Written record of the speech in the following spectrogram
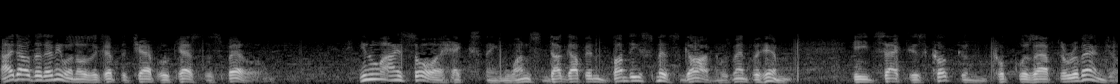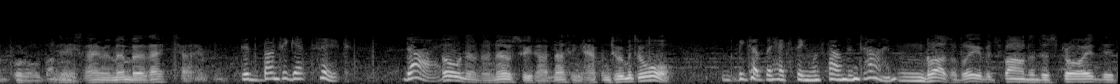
I doubt that anyone knows except the chap who cast the spell. You know, I saw a hex thing once dug up in Bundy Smith's garden. It was meant for him. He'd sacked his cook, and cook was after revenge on poor old Bundy. Yes, I remember that time. Did Bunty get sick? Die? Oh, no, no, no, sweetheart. Nothing happened to him at all. Because the hex thing was found in time? Mm, Possibly. If it's found and destroyed, it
